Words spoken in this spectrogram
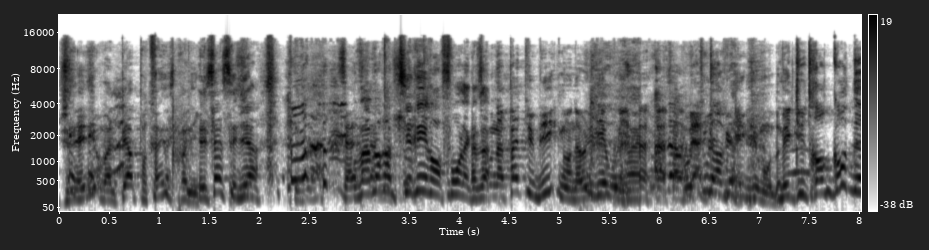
Je vous avais dit, on va le perdre pour toute la chronique. Et ça, c'est bien. C'est bien. On va avoir un petit rire en fond, là, comme ça. On n'a pas de public, mais on a Olivier Rouillet. Ah Ça vaut mais tout le public mais- du monde. Mais tu te rends compte de.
